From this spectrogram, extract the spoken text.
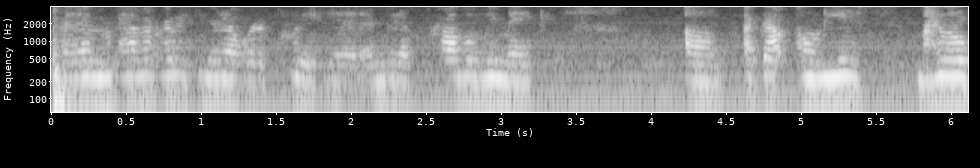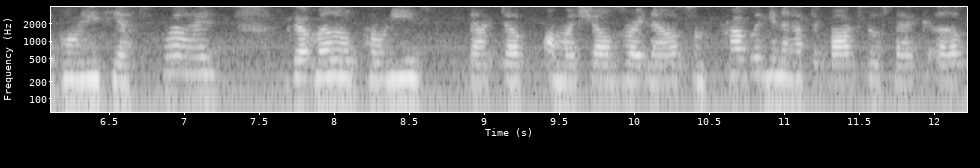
I haven't really figured out where to put it yet. I'm gonna probably make. Um, I've got ponies, my little ponies. Yeah, surprise! I've got my little ponies stacked up on my shelves right now, so I'm probably gonna have to box those back up,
